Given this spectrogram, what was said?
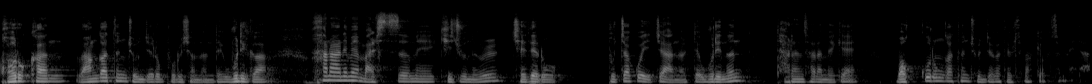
거룩한 왕 같은 존재로 부르셨는데 우리가 하나님의 말씀의 기준을 제대로 붙잡고 있지 않을 때 우리는 다른 사람에게 먹구름 같은 존재가 될 수밖에 없습니다.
